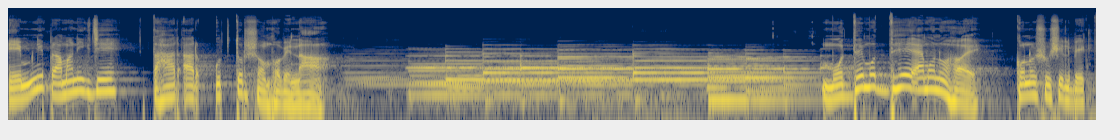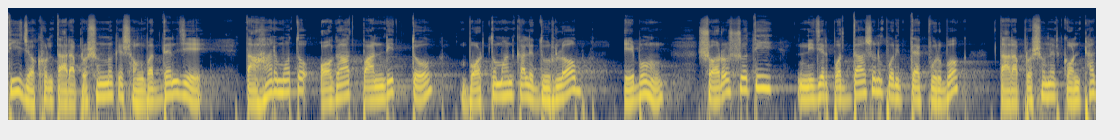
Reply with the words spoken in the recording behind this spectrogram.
এমনি প্রামাণিক যে, তাহার আর উত্তর সম্ভবে না। মধ্যে মধ্যে এমনও হয়, কোনো সুশীল ব্যক্তি যখন তারা প্রসন্নকে সংবাদ দেন যে তাহার মতো অগাধ পাণ্ডিত্য বর্তমানকালে দুর্লভ এবং সরস্বতী নিজের পদ্মাসন পরিত্যাগপূর্বক তারা প্রসন্নের কণ্ঠাক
